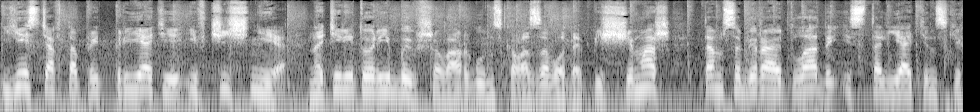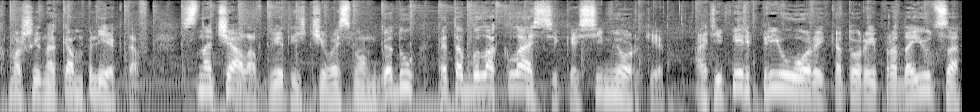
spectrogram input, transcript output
Есть автопредприятие и в Чечне. На территории бывшего аргунского завода «Пищемаш» там собирают «Лады» из тольяттинских машинокомплектов. Сначала, в 2008 году, это была классика «семерки», а теперь «Приоры», которые продаются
